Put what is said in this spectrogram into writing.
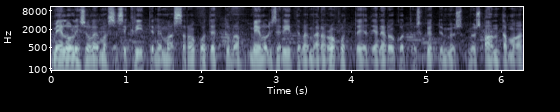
meillä olisi olemassa se kriittinen massa rokotettuna, meillä olisi riittävä määrä rokotteita ja ne rokotteet olisi kyetty myös, myös antamaan.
